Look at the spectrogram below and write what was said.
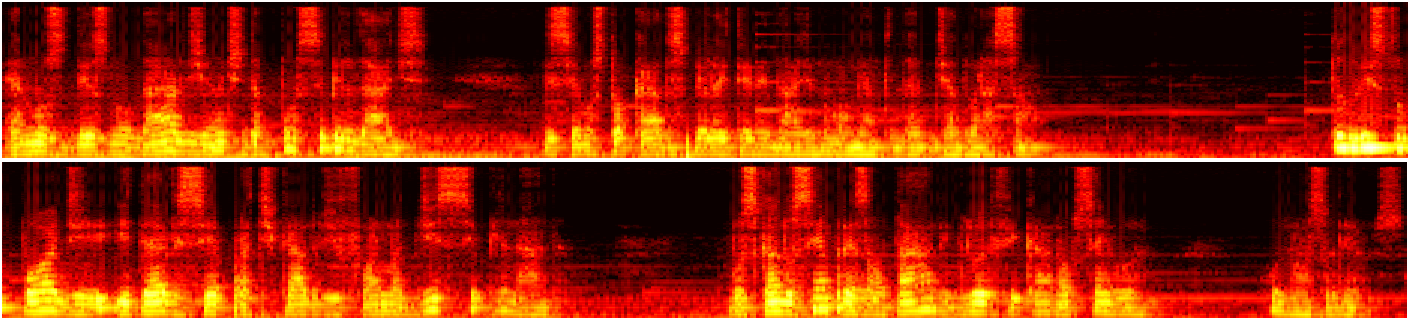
É nos desnudar diante da possibilidade de sermos tocados pela eternidade no momento de adoração. Tudo isto pode e deve ser praticado de forma disciplinada, buscando sempre exaltar e glorificar ao Senhor, o nosso Deus.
